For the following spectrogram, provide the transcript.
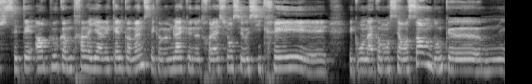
c'était un peu comme travailler avec elle quand même. C'est quand même là que notre relation s'est aussi créée et, et qu'on a commencé ensemble. Donc, euh,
